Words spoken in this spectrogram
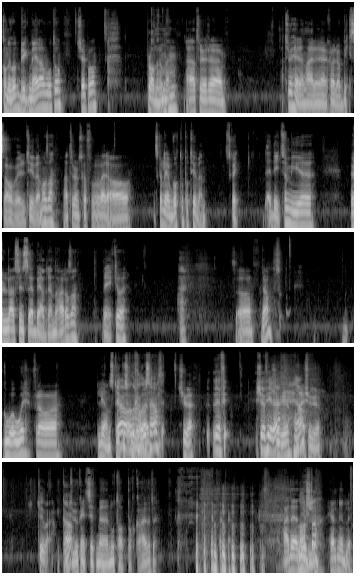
kan du godt brygge mer av, Otto. Kjør på. planer om det. Jeg tror eh, Jeg tror hele her klarer å bikse over 20, altså. Jeg tror den skal få være Den skal leve godt oppå 20. Skal det er ikke så mye øl jeg syns er bedre enn det her, altså. Det er ikke det. Nei. Så ja. Gode ord fra Lian Ja, skole. Ja, da kan du si at 20. vi er fi- 24? 20. Ja, Nei, 20. 20. Ja. Du kan ikke sitte med notatblokka her, vet du. Nei, det er nydelig. Helt nydelig.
